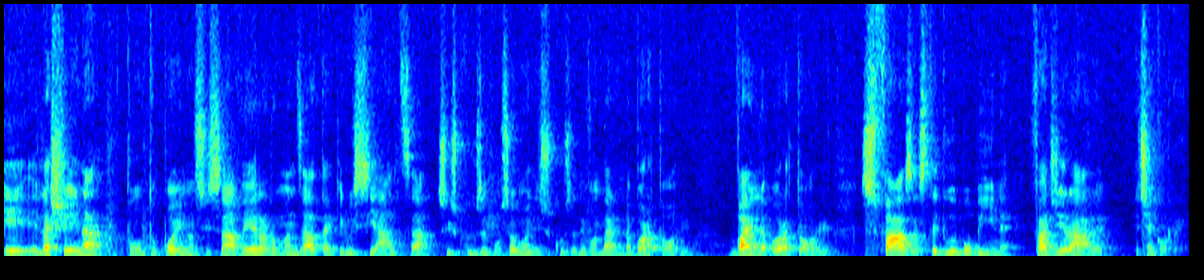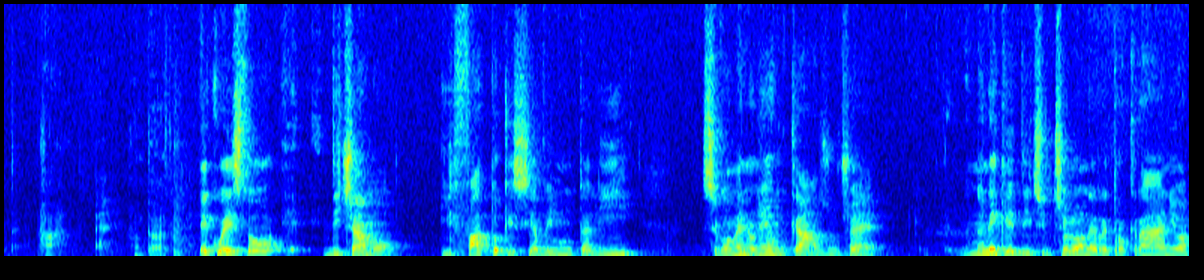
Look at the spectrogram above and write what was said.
E la scena, appunto, poi non si sa, vera romanzata, è che lui si alza, si scusa con sua moglie, dice scusa, devo andare in laboratorio, va in laboratorio, sfasa queste due bobine, fa girare e c'è corrente. Ah, fantastico. E questo, eh, diciamo, il fatto che sia venuta lì, secondo me non è un caso, cioè non è che dici ce l'ho nel retrocranio,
